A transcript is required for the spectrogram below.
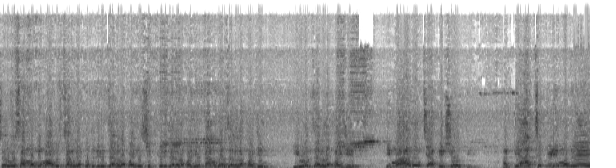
सर्वसामान्य माणूस चांगल्या पद्धतीने जगला पाहिजे शेतकरी जगला पाहिजे कामगार जगला पाहिजे युवक जगला पाहिजे ही महाराजांची अपेक्षा होती. आणि ती आजच्या पिढीमध्ये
